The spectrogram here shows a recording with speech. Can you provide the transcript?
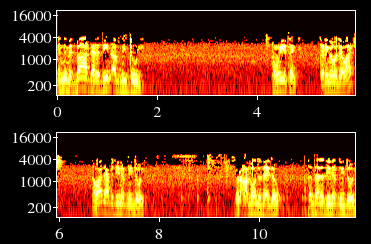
in the midbar, they had a deen of nidui. And what do you think? They didn't go with their wives? Now why do they have a deen of nidui? What avon did they do? Did they have a deen of nidui?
